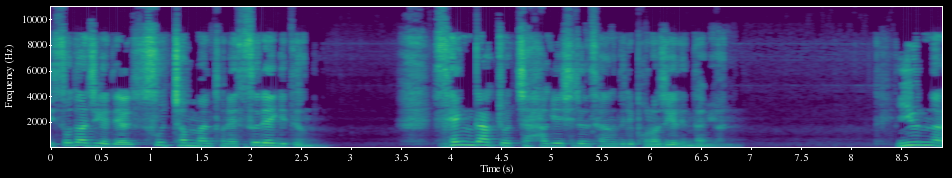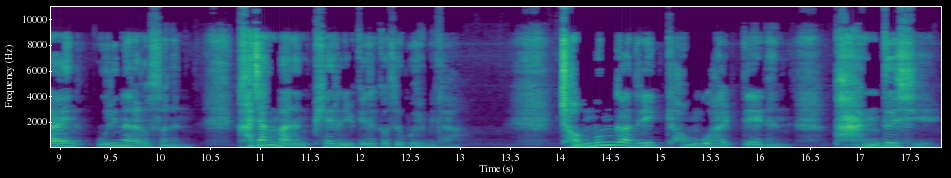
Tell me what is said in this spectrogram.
쏟아지게 될 수천만 톤의 쓰레기 등 생각조차 하기 싫은 상황들이 벌어지게 된다면 이웃나라인 우리나라로서는 가장 많은 피해를 입게 될 것으로 보입니다. 전문가들이 경고할 때에는 반드시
